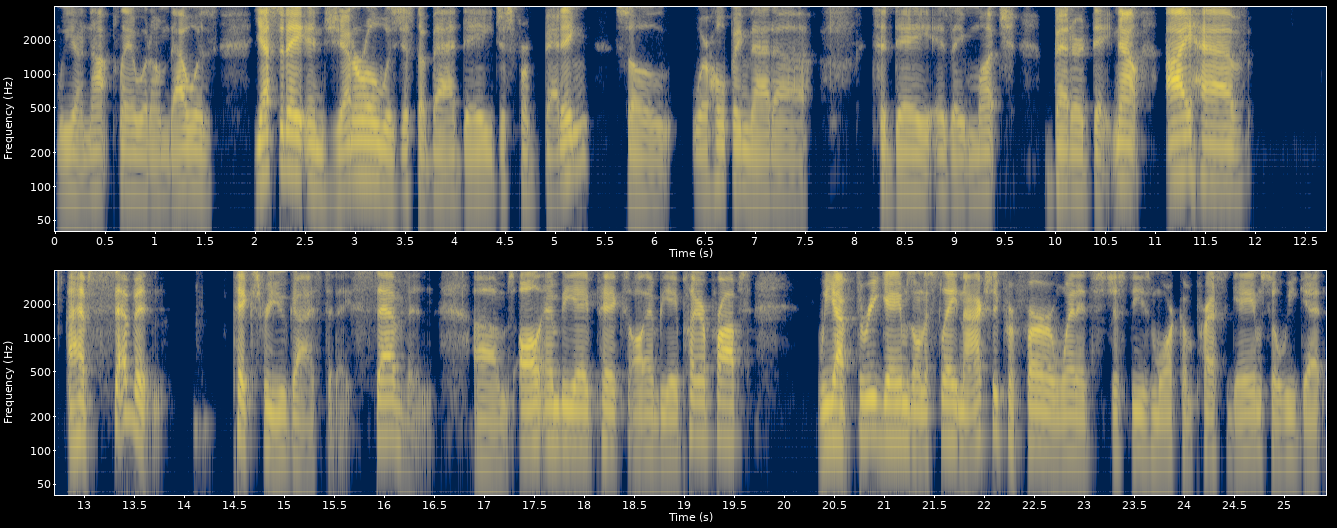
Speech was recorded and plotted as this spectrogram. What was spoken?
We are not playing with them. That was yesterday in general was just a bad day just for betting. So we're hoping that uh today is a much better day. Now I have I have seven picks for you guys today. Seven. Um, all NBA picks, all NBA player props. We have three games on the slate, and I actually prefer when it's just these more compressed games so we get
